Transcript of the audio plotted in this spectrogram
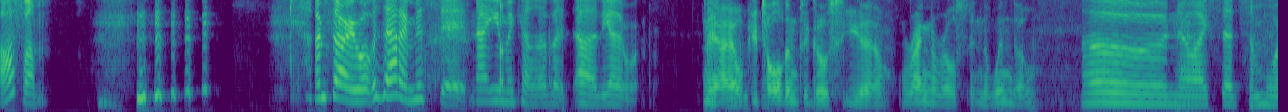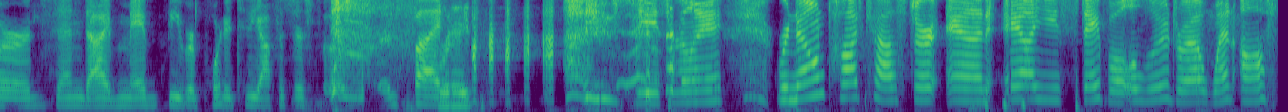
Awesome. I'm sorry. What was that? I missed it. Not you, Michaela, but uh, the other one. Yeah, I hope you told them to go see uh, Ragnaros in the window. Oh no, I said some words, and I may be reported to the officers for those words. But Great. Jeez, really? Renowned podcaster and AIE staple Aludra went off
